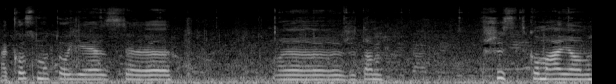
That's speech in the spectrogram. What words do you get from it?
A Kosmo to jest, e, że tam wszystko mają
